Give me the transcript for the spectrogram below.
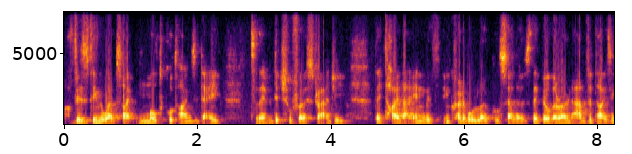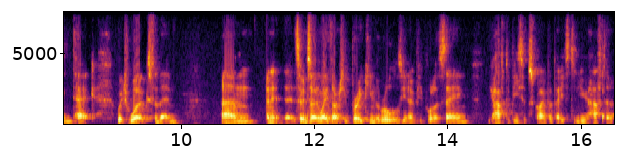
are visiting the website multiple times a day. So they have a digital first strategy. They tie that in with incredible local sellers. They built their own advertising tech, which works for them. Um, and it, so in certain ways, they're actually breaking the rules. You know, people are saying you have to be subscriber based and you have to,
